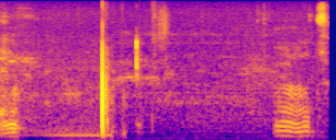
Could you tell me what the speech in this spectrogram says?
Tamam. Evet.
